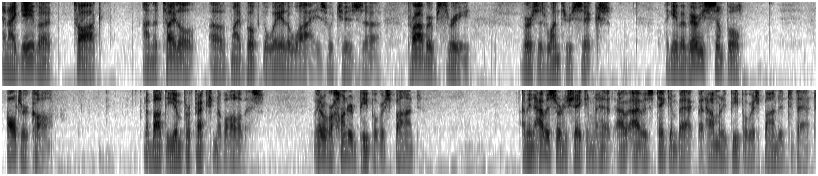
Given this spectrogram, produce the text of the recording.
and I gave a talk on the title of my book, The Way of the Wise, which is uh, Proverbs 3, verses 1 through 6. I gave a very simple altar call about the imperfection of all of us. We had over 100 people respond. I mean, I was sort of shaking my head. I, I was taken back, but how many people responded to that?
